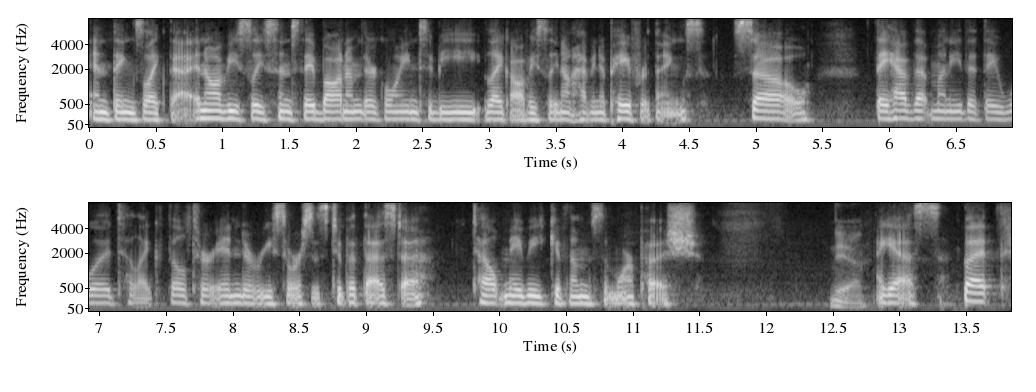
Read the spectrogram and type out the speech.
and things like that. And obviously, since they bought them, they're going to be like obviously not having to pay for things. So they have that money that they would to like filter into resources to Bethesda to help maybe give them some more push. Yeah. I guess. But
